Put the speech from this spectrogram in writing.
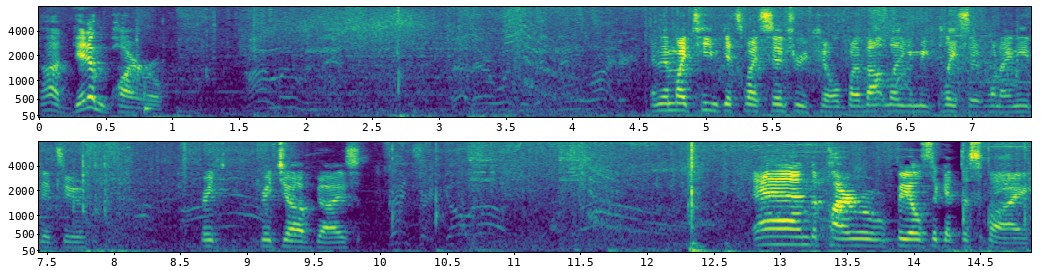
God, get him, Pyro. And then my team gets my sentry killed by not letting me place it when I needed to. Great, great job, guys. And the Pyro fails to get the spy.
